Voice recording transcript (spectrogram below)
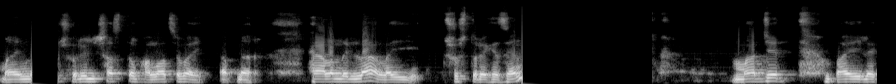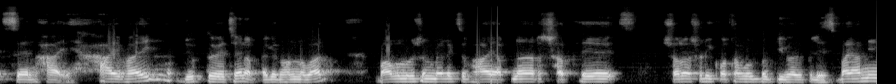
মাইন্ড শরীর, স্বাস্থ্য ভালো আছে ভাই? আপনার? হ্যাঁ আলহামদুলিল্লাহ আল্লাহ সুস্থ রেখেছেন। মাজেদ ভাই লিখছেন হাই হাই ভাই, যুক্ত হয়েছেন, আপনাকে ধন্যবাদ। বাবুল হোসেন ভাই লিখছে, ভাই, আপনার সাথে সরাসরি কথা বলব কীভাবে প্লিজ ভাই, আমি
